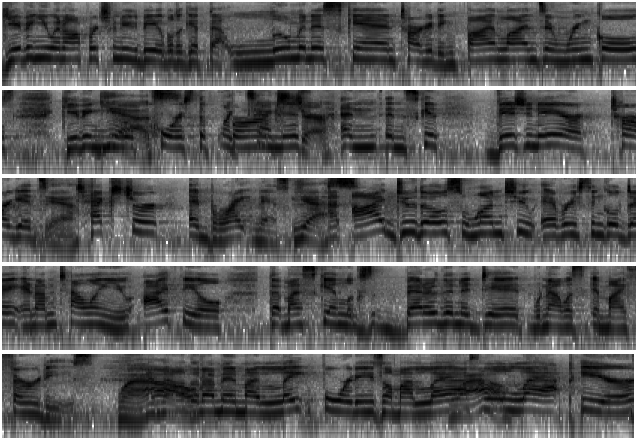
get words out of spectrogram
giving you an opportunity to be able to get that luminous skin, targeting fine lines and wrinkles, giving you, of course, the like firmness texture. and, and skin. Visionnaire targets texture and brightness. Yes. And I do those one, two every single day, and I'm telling you, I feel that my skin looks better than it did when I was in my 30s. And now that I'm in my late 40s on my last Wow. little lap here.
